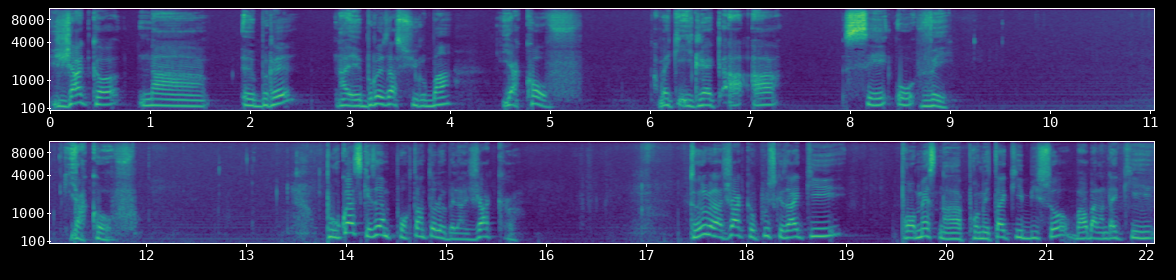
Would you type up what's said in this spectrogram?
jacques na hebreu na hebreu eza sûrement yakov avec y a a c o v yakov pourquoi est ce que c'est important tolobela jacques tozolobela jacques puisque ezalaki promesse na prometaki biso bao balandaki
